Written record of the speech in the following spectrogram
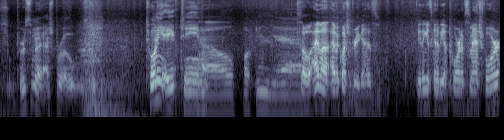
Super Smash Bros. 2018. Oh, fucking yeah. So I have a I have a question for you guys. Do you think it's gonna be a port of Smash Four?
